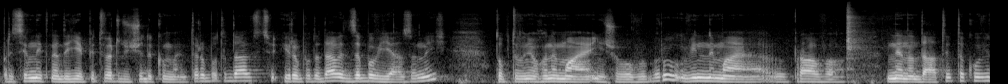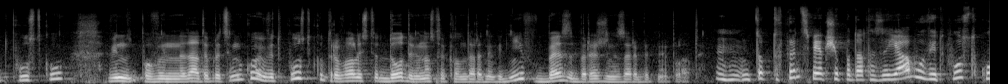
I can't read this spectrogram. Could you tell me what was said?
працівник надає підтверджуючі документи роботодавцю, і роботодавець зобов'язаний, тобто в нього немає іншого вибору, він не має права не надати таку відпустку. Він повинен надати працівникові відпустку тривалістю до 90 календарних днів без збереження заробітної плати. Угу. Тобто, в принципі, якщо подати заяву, відпустку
